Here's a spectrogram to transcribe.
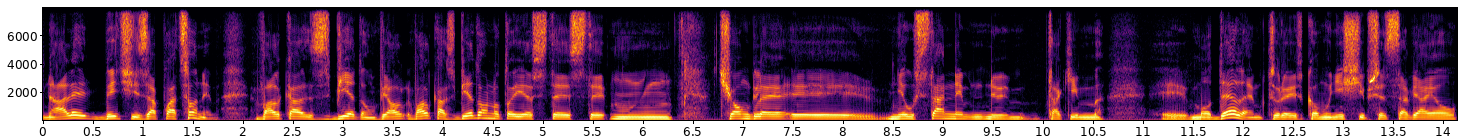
no ale być zapłaconym. Walka z biedą. Walka z biedą no to jest, jest mm, ciągle nieustannym takim Y, modelem, który komuniści przedstawiają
